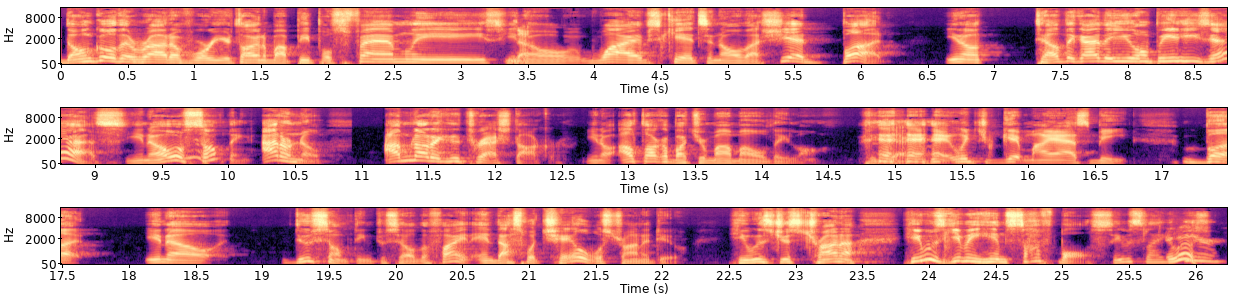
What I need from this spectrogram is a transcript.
don't go the route of where you're talking about people's families, you No. know, wives, kids, and all that shit. But, you know, tell the guy that you're gonna beat his ass, you know, or something. I don't know. I'm not a good trash talker. You know, I'll talk about your mama all day long. Exactly. which you get my ass beat. But you know, do something to sell the fight, and that's what Chael was trying to do. He was just trying to. He was giving him softballs. He was like, was. "Here,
